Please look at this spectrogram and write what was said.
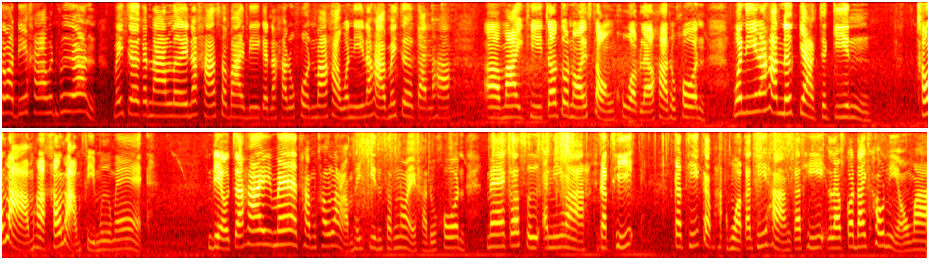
สวัสดีค่ะเพื่อนๆ ไม่เจอกันนานเลยนะคะ สบายดีกันนะคะ ทุกคนมาค่ะวันนี้นะคะ ไม่เจอกันนะคะามาอีกทีเจ้าตัวน้อยสองขวบแล้วค่ะทุกคน วันนี้นะคะนึกอยากจะกินข้าวหลามค่ะข้าวหลามฝีมือแม่ เดี๋ยวจะให้แม่ทำข้าวหลามให้กินสักหน่อยค่ะ ทุกคน แม่ก็ซื้ออันนี้มากะทิกะทิกับหัวกะทิหางกะทิแล้วก็ได้ข้าวเหนียวมา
